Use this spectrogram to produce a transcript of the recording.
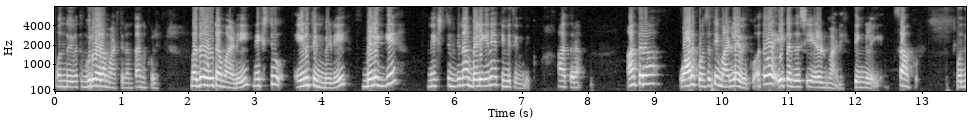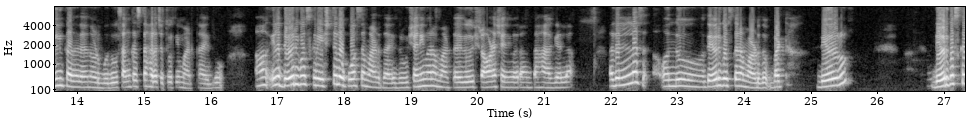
ಒಂದು ಇವತ್ತು ಗುರುವಾರ ಮಾಡ್ತೀರಂತ ಅನ್ಕೊಳ್ಳಿ. ಮಧ್ಯಾಹ್ನ ಊಟ ಮಾಡಿ ನೆಕ್ಸ್ಟ್ ಏನು ತಿನ್ಬೇಡಿ? ಬೆಳಿಗ್ಗೆ ನೆಕ್ಸ್ಟ್ ದಿನ ಬೆಳಿಗ್ಗೆನೆ ತಿಂಡಿ ತಿನ್ಬೇಕು. ಆತರ ಆತರ ವಾರಕ್ಕೊಂದ್ಸತಿ ಮಾಡ್ಲೇಬೇಕು. ಅಥವಾ ಏಕಾದಶಿ ಎರಡು ಮಾಡಿ, ತಿಂಗಳಿಗೆ. ಸಾಕು. ಮೊದಲಿನ ಕಾಲದಲ್ಲಿ ನೋಡ್ಬೋದು, ಸಂಕಷ್ಟಹರ ಚತುರ್ಥಿ ಮಾಡ್ತಾ ಇದ್ರು. ಇಲ್ಲ, ದೇವರಿಗೋಸ್ಕರ ಎಷ್ಟೆಲ್ಲ ಉಪವಾಸ ಮಾಡ್ತಾ ಇದ್ರು. ಶನಿವಾರ ಮಾಡ್ತಾ ಇದ್ರು, ಶ್ರಾವಣ ಶನಿವಾರ ಅಂತ ಹಾಗೆಲ್ಲ. ಅದೆಲ್ಲ ಒಂದು ದೇವರಿಗೋಸ್ಕರ ಮಾಡುದು. ಬಟ್ ದೇವರು, ದೇವರಿಗೋಸ್ಕರ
